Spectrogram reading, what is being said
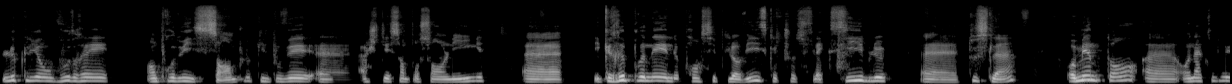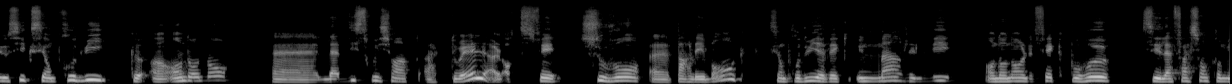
le client voudrait un produit simple, qu'il pouvait acheter 100% en ligne, et que reprenait le principe Lovis, quelque chose de flexible, tout cela. Au même temps, on a compris aussi que c'est un produit qu'en donnant euh, la distribution actuelle, alors que se fait souvent euh, par les banques, c'est un produit avec une marge élevée en donnant le fait que pour eux, c'est la façon comme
